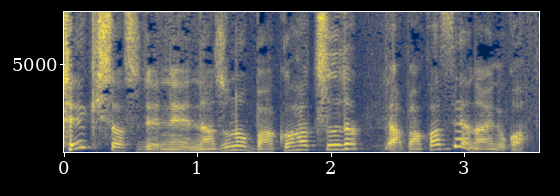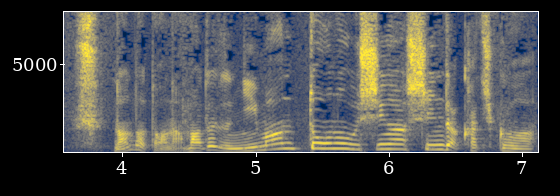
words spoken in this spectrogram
テキサスでね、謎の爆発だ、あ、爆発ではないのか。なんだったかな。まあとりあえず2万頭の牛が死んだ家畜が、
